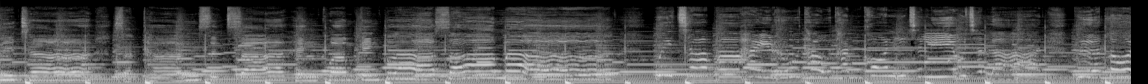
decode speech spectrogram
วิชา สถานศึกษาแห่งความเก่งกล้าสามารถ วิชาพาให้รู้เท่าทันคนเฉลียวฉลาด เพื่อต้น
